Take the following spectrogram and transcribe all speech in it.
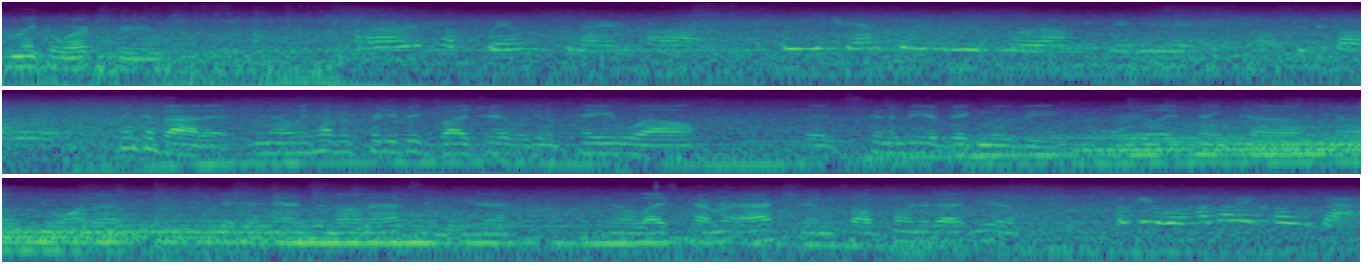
We'll make it work for you. I already have plans tonight. Um, there's a chance that I can move them around. Maybe I'll think about it. Think about it. You know, we have a pretty big budget. We're gonna pay you well. It's gonna be a big movie. I really think, uh, you know, if you wanna get your hands in on acting here, you know, lights, camera, action. It's all pointed at you. Okay, well, how about I call you back?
